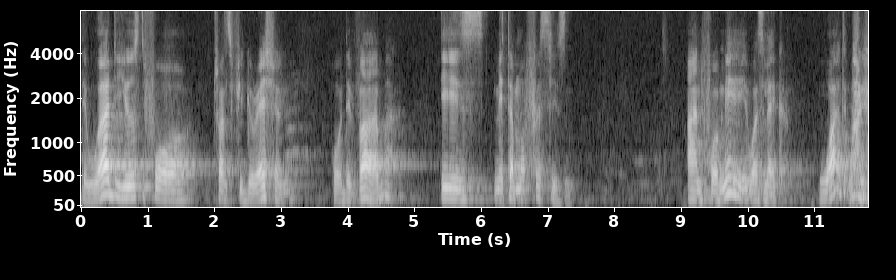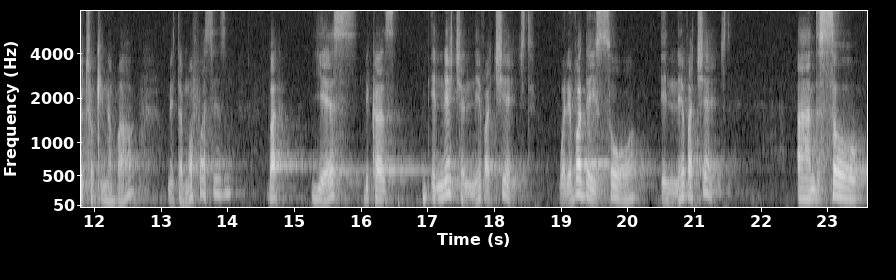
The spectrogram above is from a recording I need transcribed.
the word used for transfiguration or the verb is metamorphosis. And for me, it was like, what? What are you talking about? Metamorphosis? But yes, because the nature never changed. Whatever they saw, it never changed. And so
